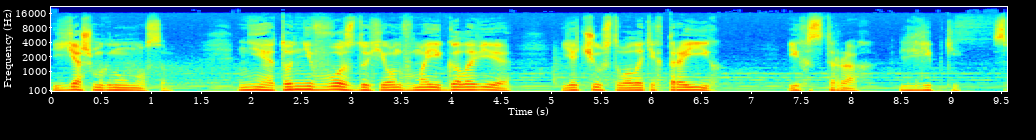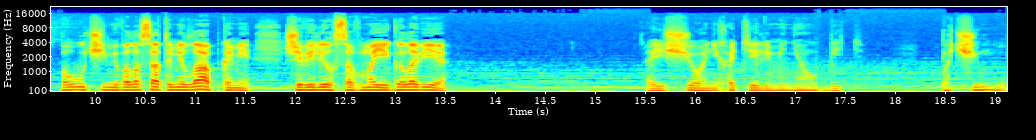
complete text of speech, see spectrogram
Я шмыгнул носом. Нет, он не в воздухе, он в моей голове. Я чувствовал этих троих. Их страх, липкий, с паучьими волосатыми лапками, шевелился в моей голове. А еще они хотели меня убить. Почему?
